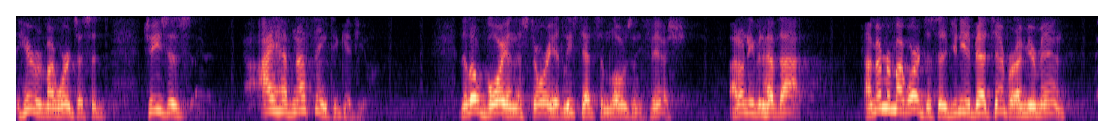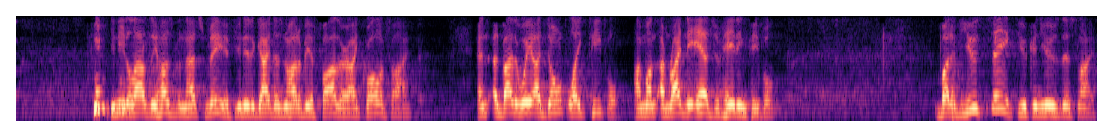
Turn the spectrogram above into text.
here are my words. I said, Jesus, I have nothing to give you. The little boy in the story at least had some loaves and fish. I don't even have that. I remember my words. I said, if you need a bad temper, I'm your man. you need a lousy husband, that's me. If you need a guy who doesn't know how to be a father, I qualify. And, and by the way, I don't like people. I'm, on, I'm riding the edge of hating people. But if you think you can use this life,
